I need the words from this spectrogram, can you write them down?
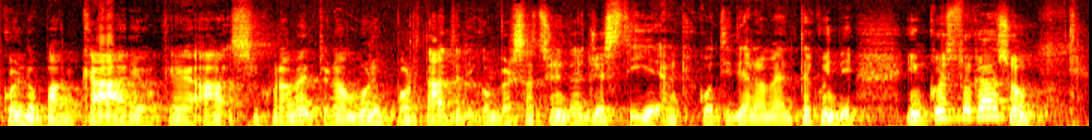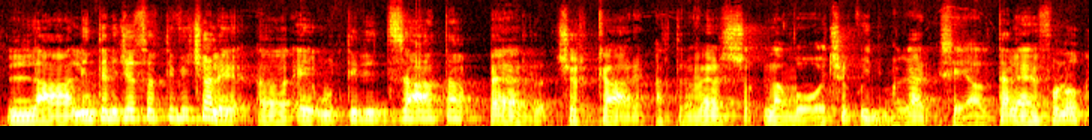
quello bancario che ha sicuramente una mole importante di conversazioni da gestire anche quotidianamente. Quindi in questo caso la- l'intelligenza artificiale eh, è utilizzata per cercare attraverso la voce, quindi magari sei al telefono,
